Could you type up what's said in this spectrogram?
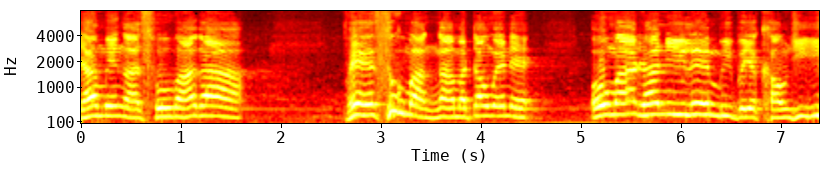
ရားမင်းကဆိုပါကဘယ်စုမှငါမတောင်းပဲနဲ့အုံမာရာနီလေးမိဘရခေါင်ကြီး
